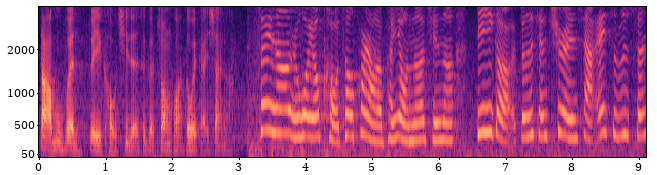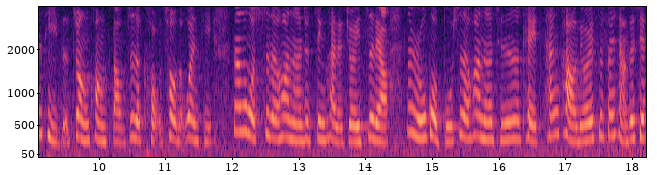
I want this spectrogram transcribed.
大部分对于口气的这个状况都会改善啊。所以呢，如果有口臭困扰的朋友呢，其实呢。第一个就是先确认一下，哎，是不是身体的状况导致的口臭的问题？那如果是的话呢，就尽快的就医治疗。那如果不是的话呢，其实呢可以参考刘医师分享这些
